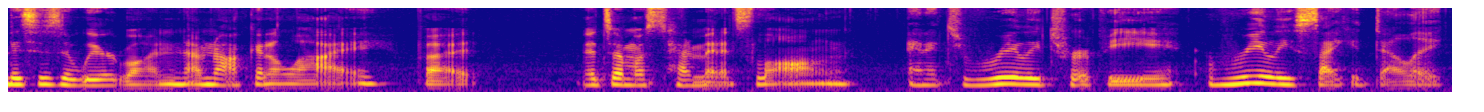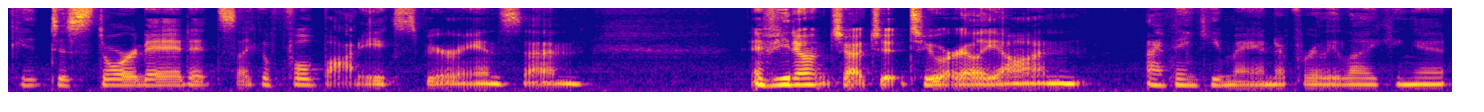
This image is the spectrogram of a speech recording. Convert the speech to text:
this is a weird one. I'm not gonna lie, but it's almost 10 minutes long and it's really trippy, really psychedelic, distorted. It's like a full body experience. And if you don't judge it too early on, I think you may end up really liking it.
